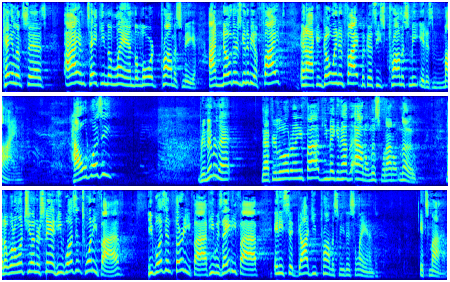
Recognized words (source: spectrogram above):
Caleb says, I am taking the land the Lord promised me. I know there's going to be a fight, and I can go in and fight because he's promised me it is mine. How old was he? Remember that. Now, if you're a little older than 85, you may can have the out on this one. I don't know. But what I want you to understand, he wasn't 25. He wasn't 35. He was 85. And he said, God, you promised me this land. It's mine.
